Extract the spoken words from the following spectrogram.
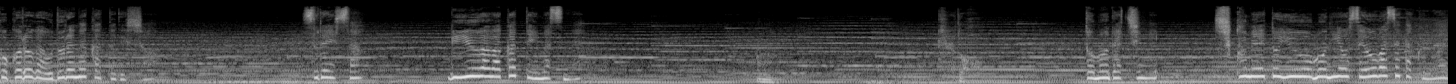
心が躍らなかったでしょう。スレイさん、理由は分かっていますね。うんけど友達に宿命という重荷を背負わせたくない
